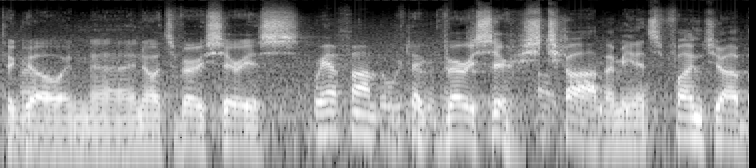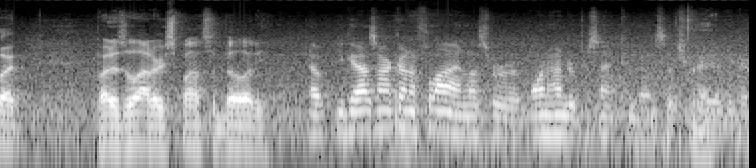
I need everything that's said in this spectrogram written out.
to go. And uh, I know it's a very serious, We have fun, but we take a very serious job. I mean, it's a fun job, but but there's a lot of responsibility. No, you guys aren't going to fly unless we're 100% convinced it's ready to go.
